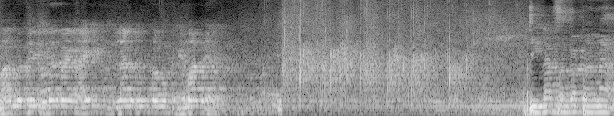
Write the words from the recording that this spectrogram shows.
મહામંત્રી જુગરભાઈ નાઈક જિલ્લાના ઉપપ્રમુખ હેમાબેન જિલ્લા સંગઠનના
